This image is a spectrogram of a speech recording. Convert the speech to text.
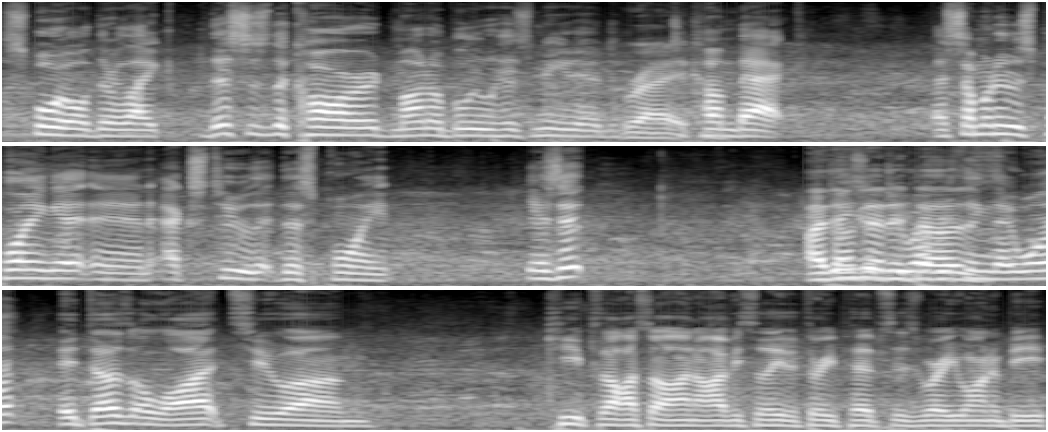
spoiled, they're like, "This is the card Mono Blue has needed right. to come back." As someone who's playing it in X2 at this point, is it? I think does that it do it does everything they want. It does a lot to um, keep Thassa on. Obviously, the three pips is where you want to be,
